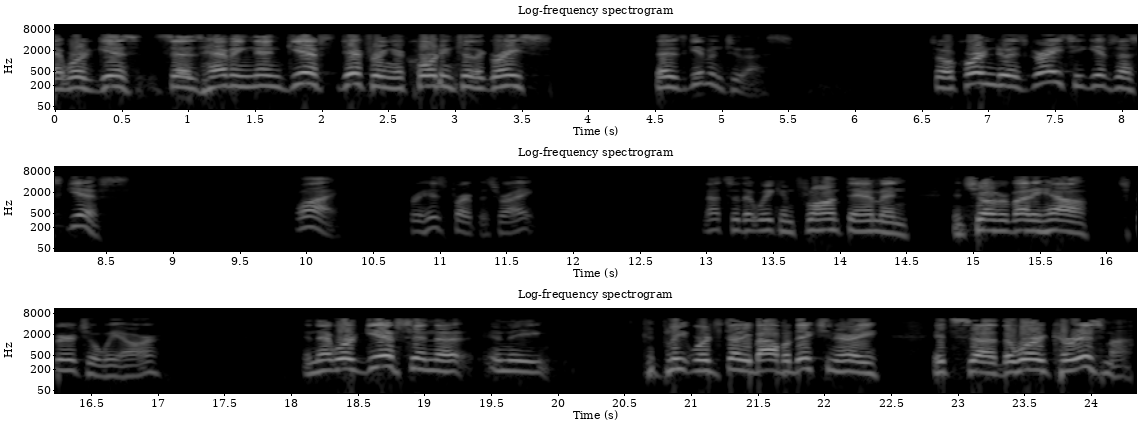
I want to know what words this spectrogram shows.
that word gifts says, having then gifts differing according to the grace that is given to us. So according to his grace, he gives us gifts. Why? for His purpose, right? Not so that we can flaunt them and, and show everybody how spiritual we are. And that word gifts in the in the complete word study Bible dictionary, it's uh, the word charisma.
